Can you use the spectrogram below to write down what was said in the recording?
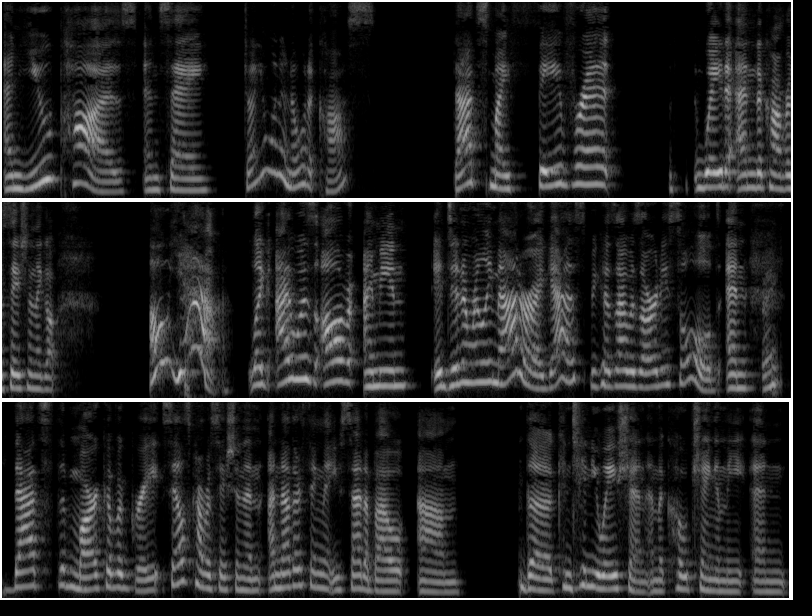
And you pause and say, don't you want to know what it costs? That's my favorite way to end a conversation. They go, oh yeah. Like I was all, I mean, it didn't really matter, I guess, because I was already sold. And right. that's the mark of a great sales conversation. And another thing that you said about, um, the continuation and the coaching and the and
